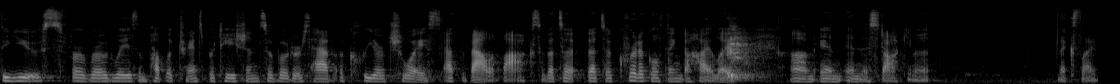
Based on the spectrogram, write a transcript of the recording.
the use for roadways and public transportation, so voters have a clear choice at the ballot box. So that's a that's a critical thing to highlight um, in in this document. Next slide.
